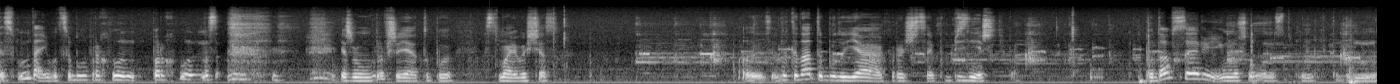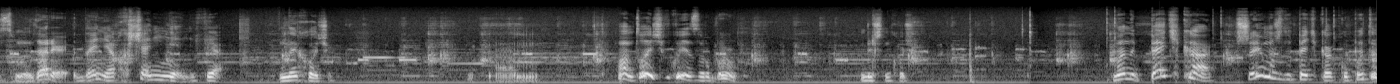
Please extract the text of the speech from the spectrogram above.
Я пам'ятаю, бо це було пару хвилин, пару хвилин назад. я ж вам говорив, що я тупо знімаю весь час. Але викидати буду я, коротше, це попізніше, типу. Подав серію і можливо наступному типу, на самому день, я хоча ні, ніфіга. Не хочу. Ем, Ладно, ту ачівку я заробив. Більше не хочу. У мене 5к! Що я можу за 5к купити?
